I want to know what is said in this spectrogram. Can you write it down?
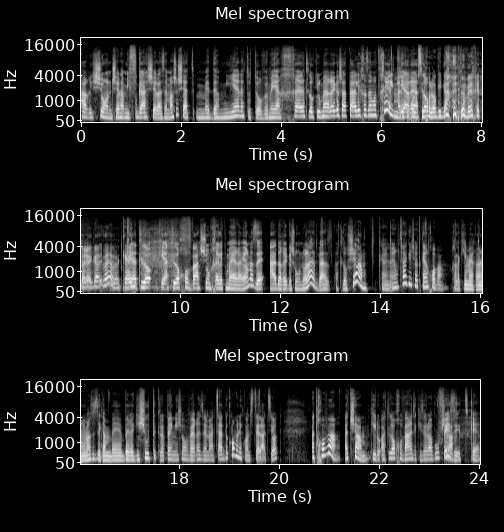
הראשון של המפגש שלה זה משהו שאת מדמיינת אותו ומייחלת לו, כאילו מהרגע שהתהליך הזה מתחיל, כי הרי את לא פסיכולוגי גם לתווך את הרגע הזה, אבל כי כן. את לא, כי את לא חווה שום חלק מההיריון הזה עד הרגע שהוא נולד, ואז את לא שם. כן, אני רוצה להגיד שאת כן חווה חלקים מההיריון, אני אומרת את זה גם ברגישות כלפי מי שעובר את זה מהצד בכל מיני קונסטלציות. את חווה, את שם, כאילו את לא חווה את זה כי זה לא הגוף שלך. פיזית, כן.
